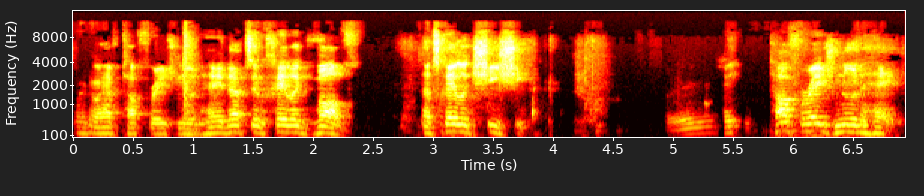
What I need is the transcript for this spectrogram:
Where do I have Taf Reish Nun Hey? That's in Chelik Vav. That's Chelik Shishi. Taf Reish Nun Hey.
